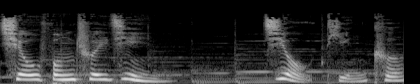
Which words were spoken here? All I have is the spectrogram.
秋风吹尽旧亭柯，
